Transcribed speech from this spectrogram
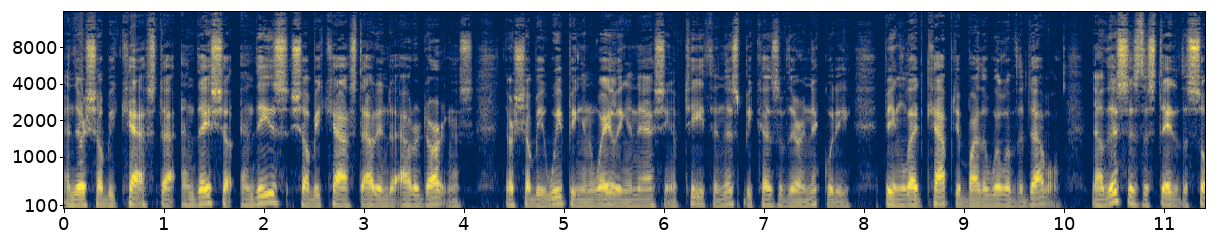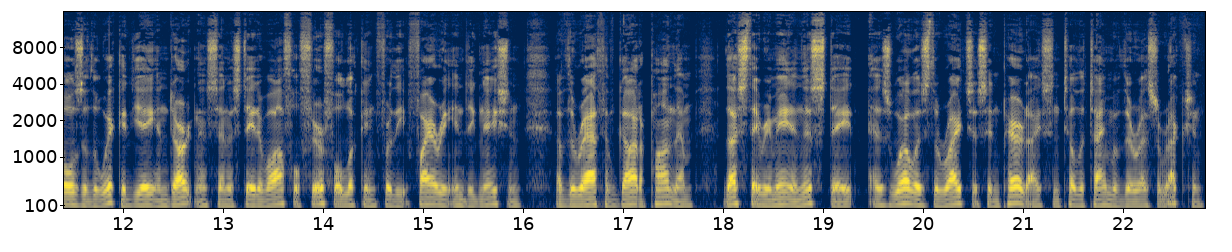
and there shall be cast out, and they shall and these shall be cast out into outer darkness. There shall be weeping and wailing and gnashing of teeth, and this because of their iniquity, being led captive by the will of the devil. Now this is the state of the souls of the wicked, yea, in darkness, and a state of awful, fearful looking for the fiery indignation of the wrath of God upon them. Thus they remain in this state, as well as the righteous in paradise until the time of their resurrection.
